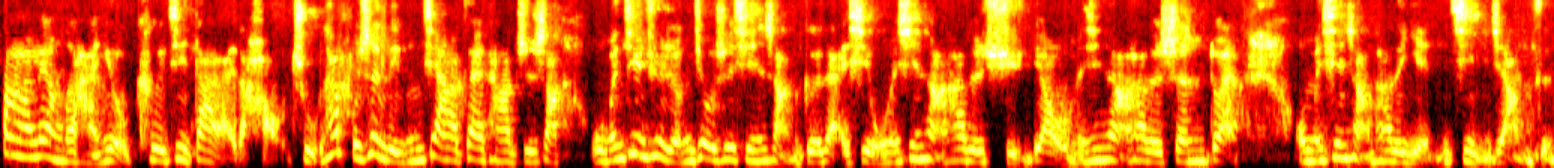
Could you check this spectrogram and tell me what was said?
大量的含有科技带来的好处，它不是凌驾在它之上。我们进去仍旧是欣赏歌仔戏，我们欣赏他的曲调，我们欣赏他的身段，我们欣赏他的演技这样子。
